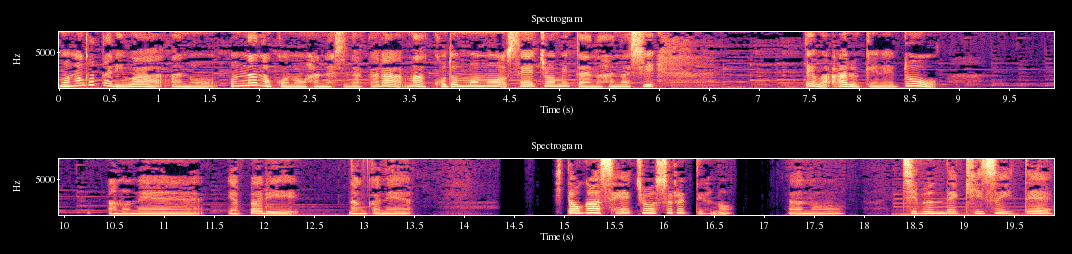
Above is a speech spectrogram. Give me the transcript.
物語は、あの、女の子のお話だから、まあ子供の成長みたいな話ではあるけれど、あのね、やっぱり、なんかね、人が成長するっていうの？あの、自分で気づいて、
